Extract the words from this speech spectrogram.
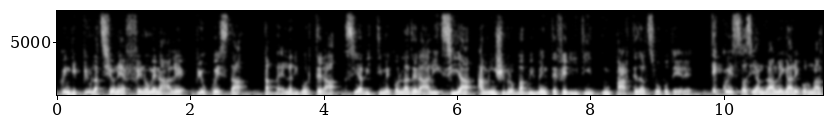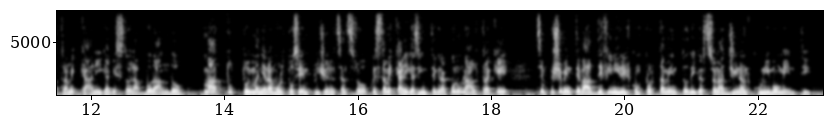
Quindi più l'azione è fenomenale, più questa tabella riporterà sia vittime collaterali sia amici probabilmente feriti in parte dal suo potere. E questo si andrà a legare con un'altra meccanica che sto elaborando, ma tutto in maniera molto semplice, nel senso questa meccanica si integra con un'altra che semplicemente va a definire il comportamento dei personaggi in alcuni momenti.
